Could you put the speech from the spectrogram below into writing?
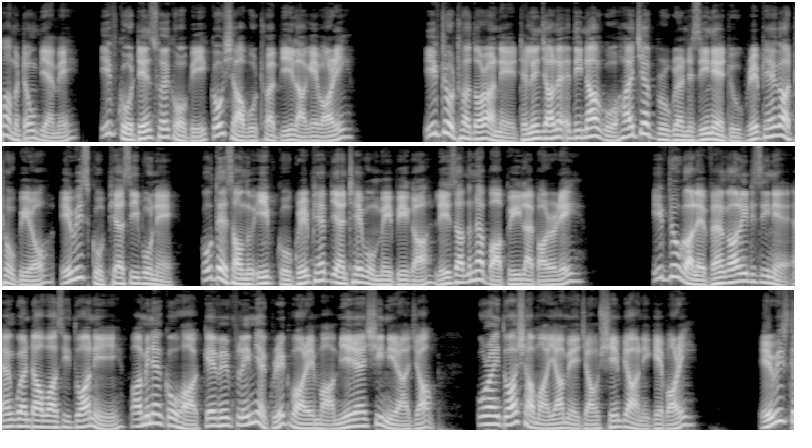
မှမတုံ့ပြန်ပဲ if ကိုတင်းဆွဲခေါ်ပြီးကုတ်ရှာဖို့ထွက်ပြေးလာခဲ့ပါတယ်။ if တို့ထွက်သွားတာနဲ့ဒလင်ဂျာလည်းအတီနာကို hijack program တစ်စီးနဲ့အတူ grip ထဲကထုတ်ပြီးတော့ Aries ကိုဖျက်ဆီးဖို့နဲ့ကုတ်တဲ့ဆောင်သူ if ကို grip ထဲပြန်ထည့်ဖို့မိတ်ပေးကလေဆာတနက်ပါပေးလိုက်ပါတော့တယ်။ if တို့ကလည်းဗန်ကားလေးတစ်စီးနဲ့အန်ကွမ်တာဝါစီသွားနေရင်ပါမီနက်ကုတ်ဟာ Kevin Flame ရဲ့ grip ဘာထဲမှာအမြဲတမ်းရှိနေတာကြောင့်ကိုယ်တိုင်သွားရှာမှရမယ့်အကြောင်းရှင်းပြနေခဲ့ပါတယ်။ Aries က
